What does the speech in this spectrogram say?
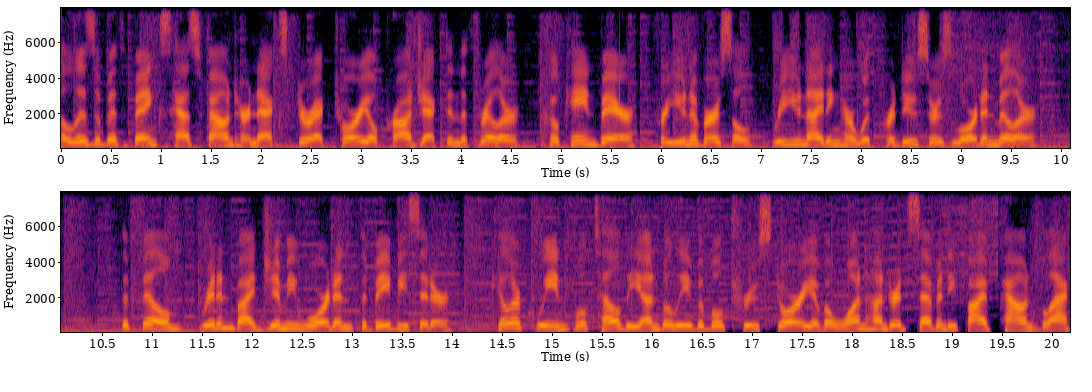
Elizabeth Banks has found her next directorial project in the thriller, Cocaine Bear, for Universal, reuniting her with producers Lord and Miller. The film, written by Jimmy Warden, the babysitter, Killer Queen, will tell the unbelievable true story of a 175-pound black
